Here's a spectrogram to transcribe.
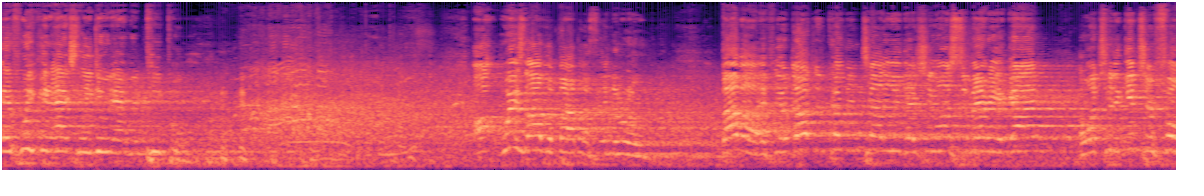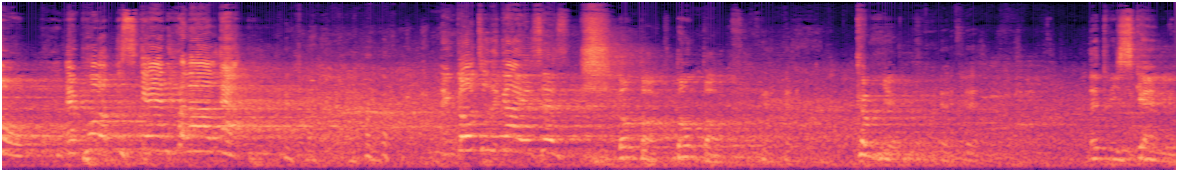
if we could actually do that with people. Uh, where's all the babas in the room? Baba, if your daughter comes I want you to get your phone and pull up the Scan Halal app. and go to the guy and says, Shh, don't talk, don't talk. Come here. Let me scan you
